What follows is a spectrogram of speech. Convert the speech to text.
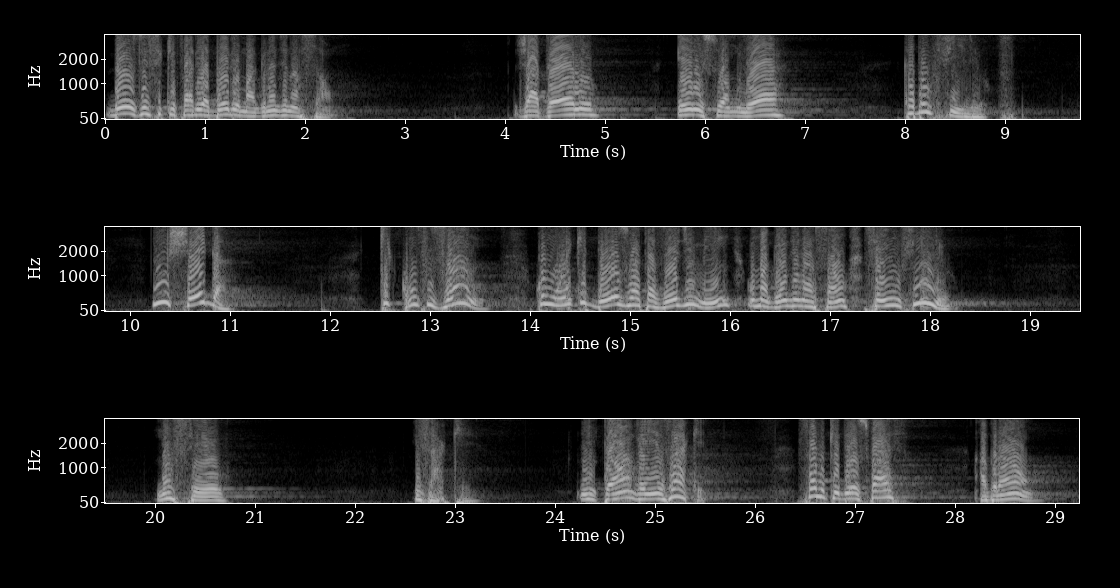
Deus disse que faria dele uma grande nação. Já velho, ele e sua mulher, cadê o filho? Não chega. Que confusão! Como é que Deus vai fazer de mim uma grande nação sem um filho? Nasceu Isaac. Então vem Isaac. Sabe o que Deus faz? Abraão,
